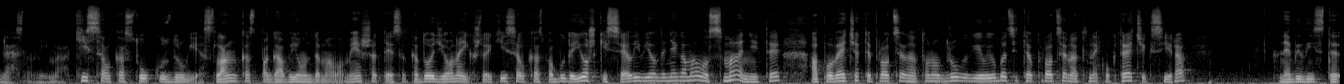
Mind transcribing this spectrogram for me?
ne znam, ima kiselkast ukus, drugi je slankast, pa ga vi onda malo mešate. E sad kad dođe onaj što je kiselkast, pa bude još kiseliji, vi onda njega malo smanjite, a povećate procenat onog drugog ili ubacite procenat nekog trećeg sira, ne bili ste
